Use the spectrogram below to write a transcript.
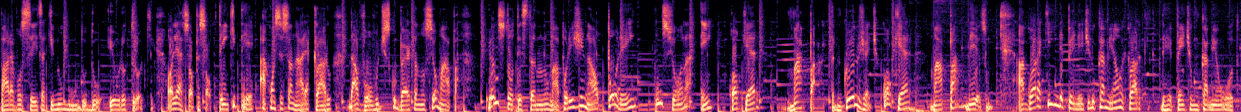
para vocês aqui no mundo do Eurotruck. Olha só, pessoal, tem que ter a concessionária, claro, da Volvo descoberta no seu mapa. Eu estou testando no mapa original, porém funciona em qualquer mapa, tranquilo, gente? Qualquer mapa mesmo. Agora aqui, independente do caminhão, é claro que de repente um caminhão ou outro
